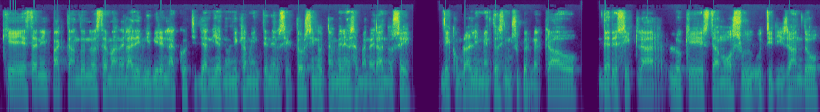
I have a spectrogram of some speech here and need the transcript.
que están impactando en nuestra manera de vivir en la cotidianidad, no únicamente en el sector, sino también en esa manera, no sé, de comprar alimentos en un supermercado, de reciclar lo que estamos utilizando.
